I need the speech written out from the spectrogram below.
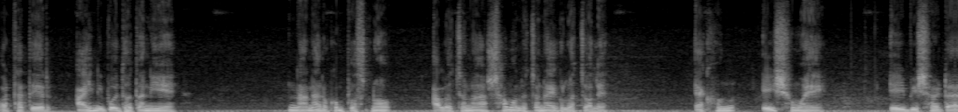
অর্থাৎ এর আইনি বৈধতা নিয়ে নানা রকম প্রশ্ন, আলোচনা, সমালোচনা এগুলো চলে। এখন এই সময়ে এই বিষয়টা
